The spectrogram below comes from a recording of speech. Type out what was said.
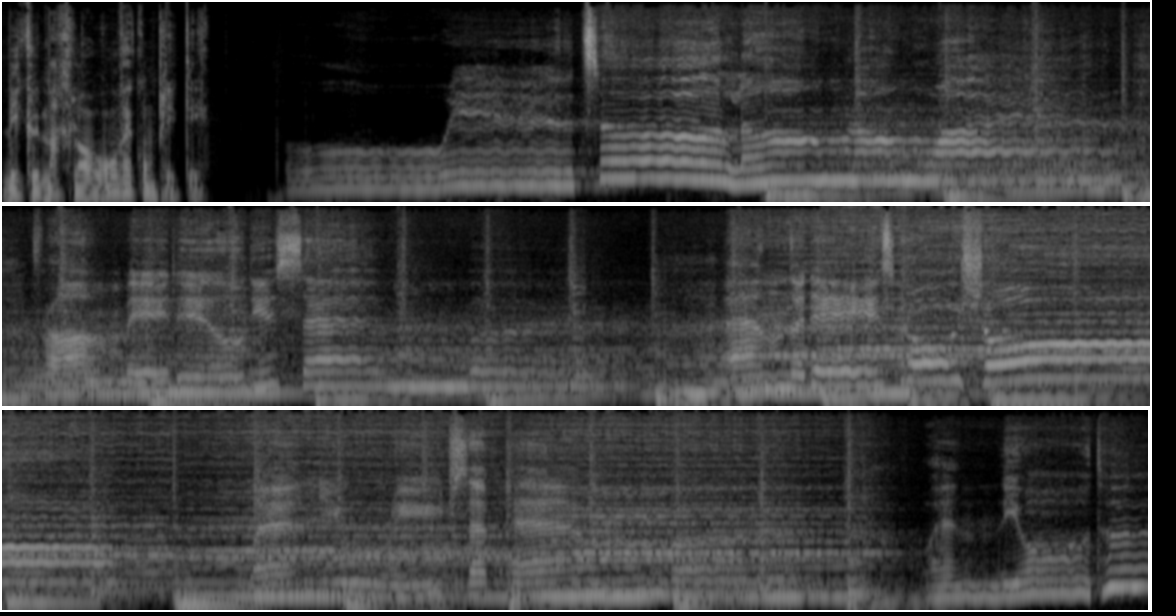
mais que Marc Langron va compléter. Oh, it's a long, long while from May till December, and the days grow short when you reach September, when the autumn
